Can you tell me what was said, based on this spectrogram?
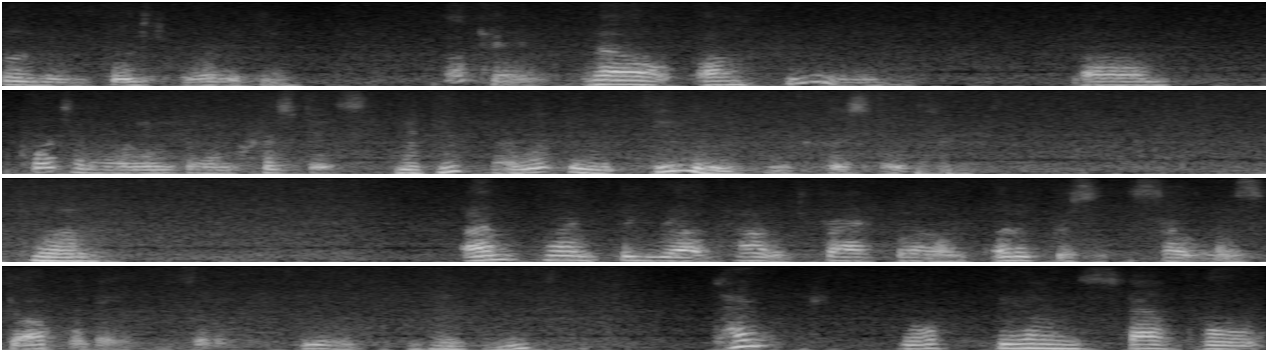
not the first for everything. Okay, now, on feeling, um, of course I'm oriented on crystals. Mm-hmm. I'm looking at feeling with crystals. Um, I'm trying to figure out how to track down other crystals to start my scaffolding instead of feeling. Mm-hmm. Take your feeling scaffold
